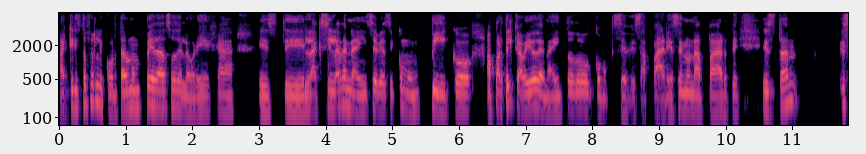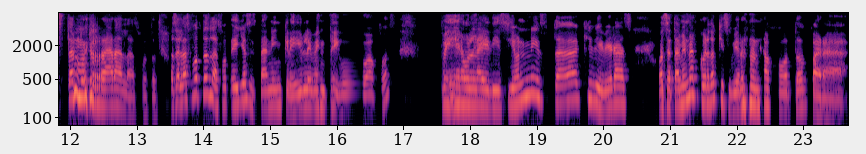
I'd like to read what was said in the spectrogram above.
a Christopher le cortaron un pedazo de la oreja, este, la axila de Anaí se ve así como un pico, aparte el cabello de Anaí todo como que se desaparece en una parte. Están están muy raras las fotos. O sea, las fotos, las fotos, ellos están increíblemente guapos, pero la edición está que de veras, o sea, también me acuerdo que subieron una foto para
